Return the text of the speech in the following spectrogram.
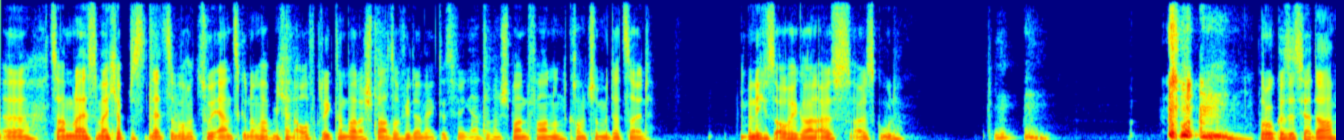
äh, zusammenreißen, weil ich habe das letzte Woche zu ernst genommen, habe mich dann aufgelegt, dann war der Spaß auch wieder weg. Deswegen einfach entspannt fahren und kommt schon mit der Zeit. Wenn nicht, ist auch egal. Alles, alles gut. Progress ist ja da.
